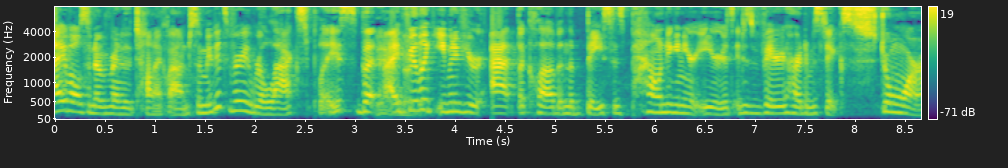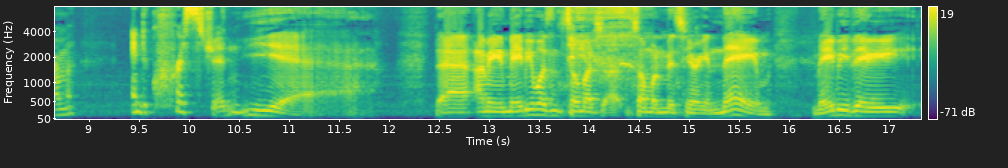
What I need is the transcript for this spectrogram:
I've also never been to the Tonic Lounge, so maybe it's a very relaxed place. But Yeah, I no, feel no. like even if you're at the club and the bass is pounding in your ears, it is very hard to mistake Storm and Christian. Yeah. That I mean, maybe it wasn't so much uh, someone mishearing a name. Maybe they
